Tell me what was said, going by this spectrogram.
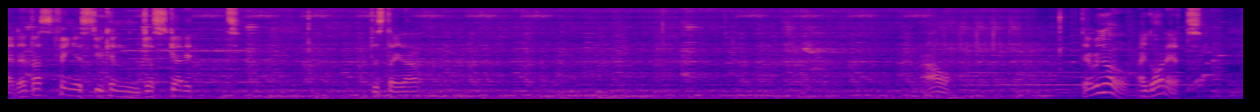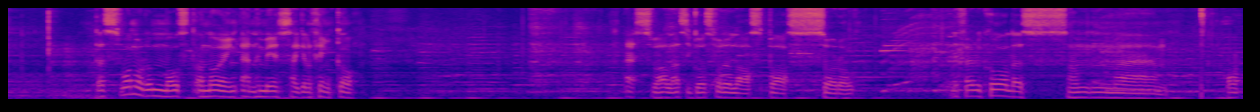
Okay, the best thing is you can just get it to stay there. Ow. There we go, I got it. That's one of the most annoying enemies I can think of. As well as it goes for the last boss, sort of. If I recall, there's some um, heart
